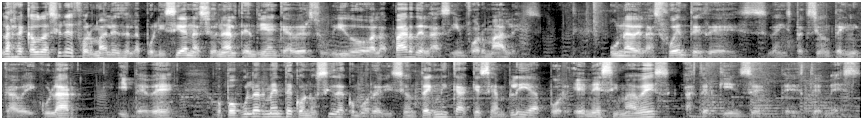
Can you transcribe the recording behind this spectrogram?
Las recaudaciones formales de la Policía Nacional tendrían que haber subido a la par de las informales. Una de las fuentes es la Inspección Técnica Vehicular, ITV, o popularmente conocida como revisión técnica que se amplía por enésima vez hasta el 15 de este mes.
